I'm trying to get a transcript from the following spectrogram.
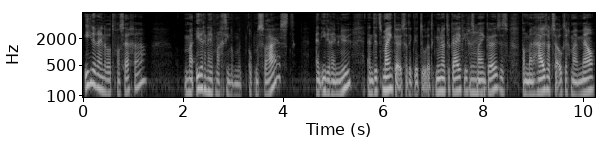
iedereen er wat van zeggen. Maar iedereen heeft me gezien op mijn, op mijn zwaarst. En iedereen nu. En dit is mijn keuze dat ik dit doe. Dat ik nu naar Turkije vlieg is Mhm. mijn keuze. Dus, want mijn huisarts zei ook tegen mij... Mel,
